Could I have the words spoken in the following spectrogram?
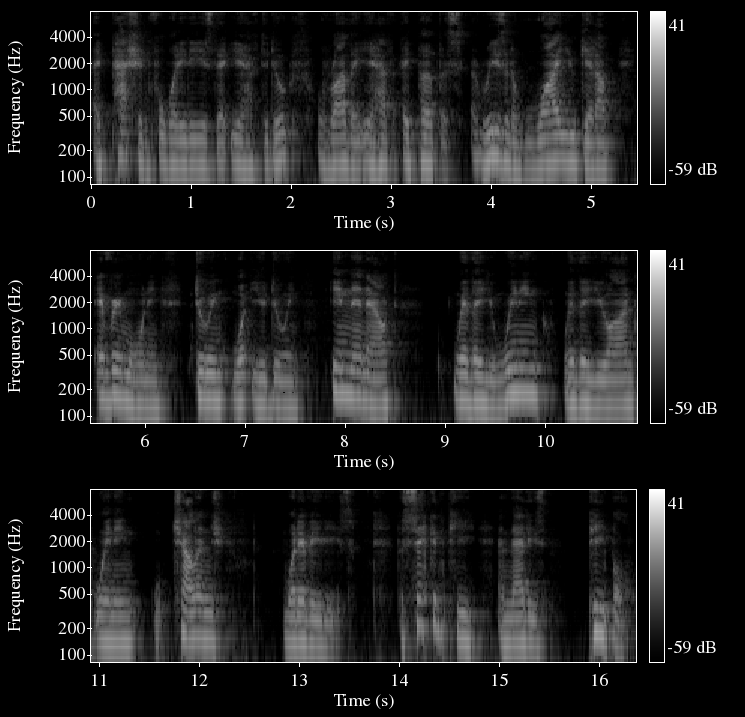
a passion for what it is that you have to do, or rather you have a purpose, a reason of why you get up every morning doing what you're doing, in and out, whether you're winning, whether you aren't winning, challenge, whatever it is. The second P, and that is people.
